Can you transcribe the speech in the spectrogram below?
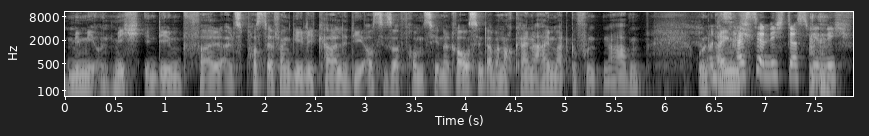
Mimi und mich in dem Fall als Postevangelikale, die aus dieser frommen Szene raus sind, aber noch keine Heimat gefunden haben. Und, und das heißt ja nicht, dass wir nicht,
